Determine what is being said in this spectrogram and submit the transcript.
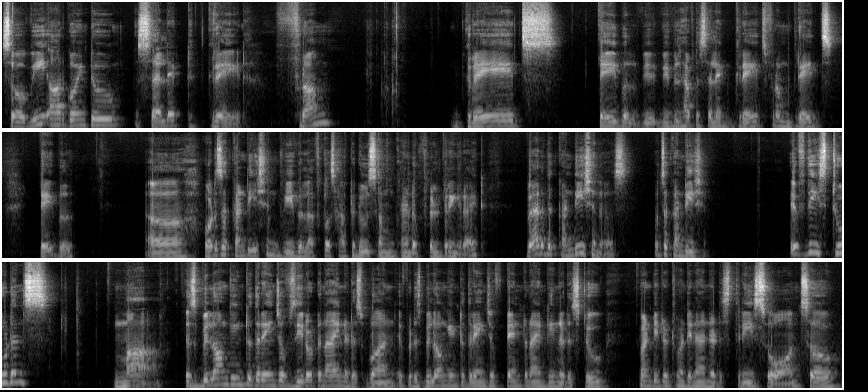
So we are going to select grade from grades table we, we will have to select grades from grades table. Uh, what is the condition? We will of course have to do some kind of filtering right? Where the condition is what's the condition? If the students mark is belonging to the range of 0 to 9 it is 1 if it is belonging to the range of 10 to 19 it is 2 20 to 29 it is 3 so on. So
